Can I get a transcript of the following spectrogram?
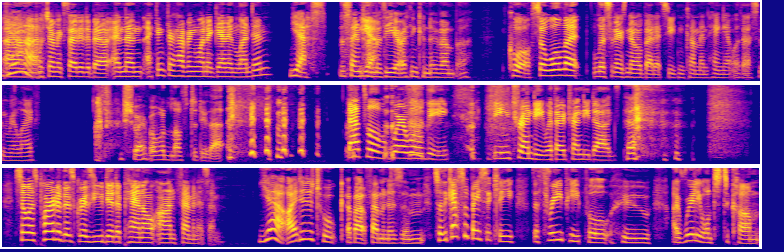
um, Yeah. which I'm excited about. And then I think they're having one again in London. Yes, the same time Yeah. of the year, I think in November. Cool. So we'll let listeners know about it so you can come and hang out with us in real life. I'm, I'm sure everyone would love to do that. That's where where we'll be, being trendy with our trendy dogs. So, as part of this, Grizz, you did a panel on feminism. Yeah, I did a talk about feminism. So the guests were basically the three people who I really wanted to come,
